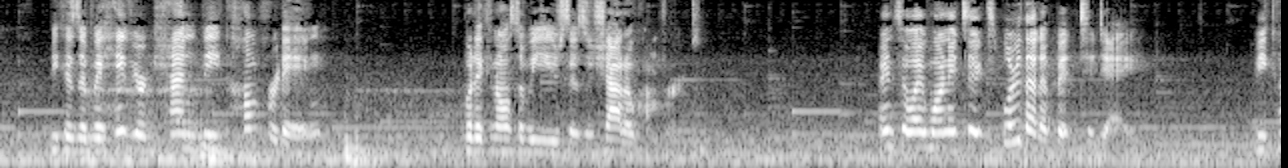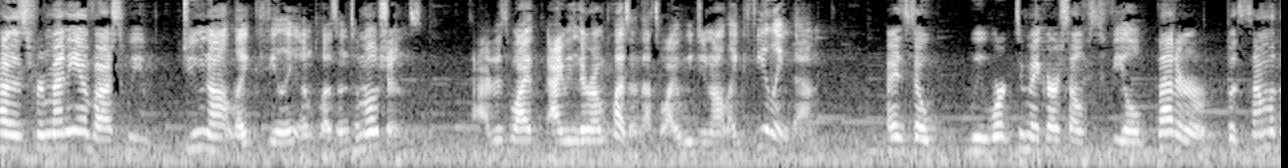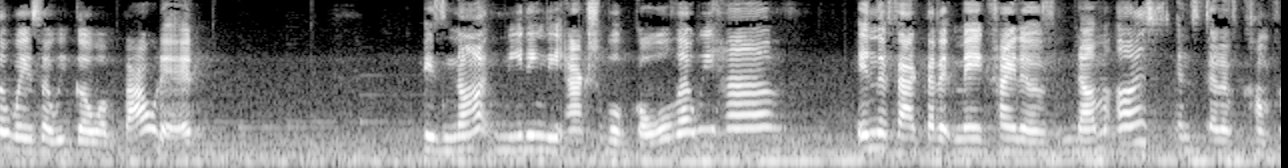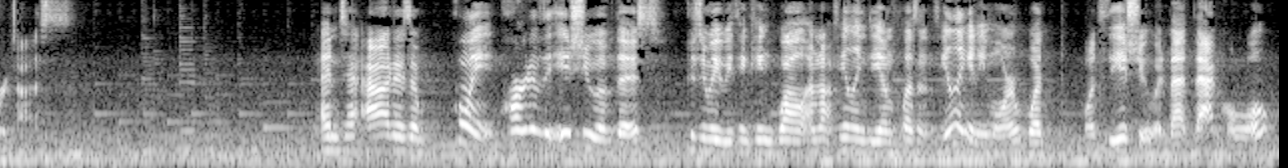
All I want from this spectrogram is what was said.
because a behavior can be comforting, but it can also be used as a shadow comfort. And so I wanted to explore that a bit today. Because for many of us, we do not like feeling unpleasant emotions. That is why, I mean, they're unpleasant. That's why we do not like feeling them. And so we work to make ourselves feel better. But some of the ways that we go about it is not meeting the actual goal that we have in the fact that it may kind of numb us instead of comfort us. And to add as a point, part of the issue of this because you may be thinking, well, I'm not feeling the unpleasant feeling anymore. What what's the issue? And met that goal.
